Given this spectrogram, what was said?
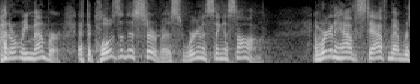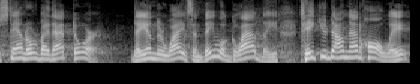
I don't remember, at the close of this service, we're going to sing a song. And we're going to have staff members stand over by that door they and their wives, and they will gladly take you down that hallway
